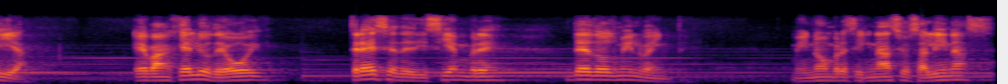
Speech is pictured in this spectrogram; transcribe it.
día. Evangelio de hoy, 13 de diciembre de 2020. Mi nombre es Ignacio Salinas.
